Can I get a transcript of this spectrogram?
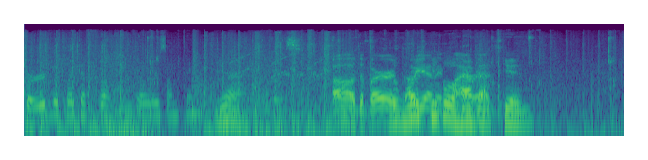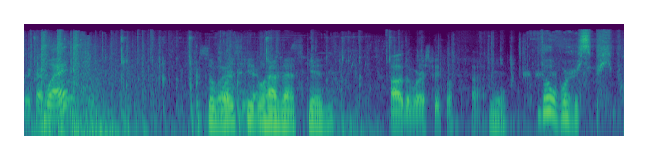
bird with like a flamingo or something. Yeah. Oh, the bird. The birds. oh worst yeah, people fly have around. that skin. They're kinda What? cool. The What? worst people have that skin. Oh, the worst people. Oh. Yeah. The worst people.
